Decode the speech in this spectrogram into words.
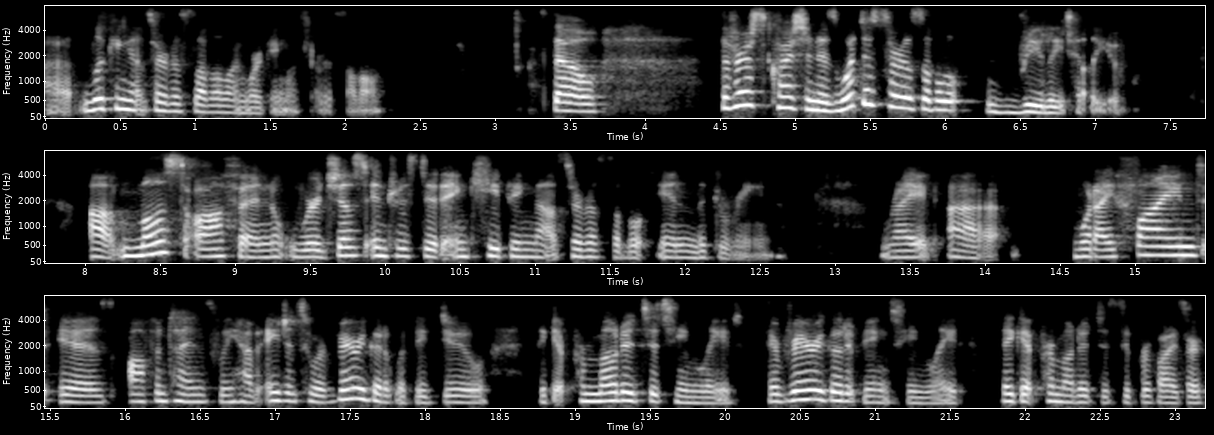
uh, looking at service level and working with service level. So the first question is, what does service level really tell you? Uh, most often, we're just interested in keeping that service level in the green, right? Uh, what I find is oftentimes we have agents who are very good at what they do. They get promoted to team lead. They're very good at being team lead they get promoted to supervisor.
